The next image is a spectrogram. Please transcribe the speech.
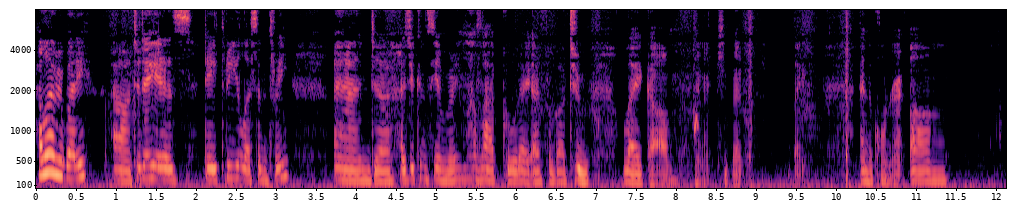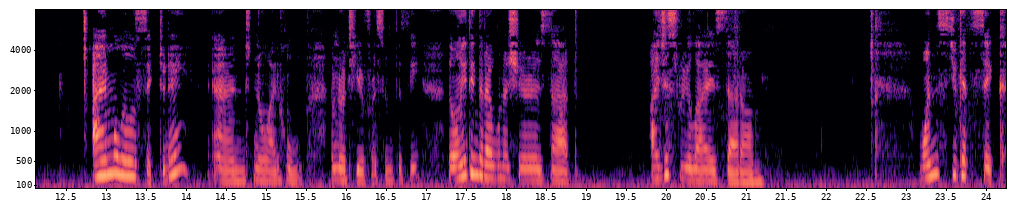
Hello everybody, uh, today is day 3, lesson 3 and uh, as you can see I'm wearing my lab coat, I, I forgot to like um, you know, keep it like in the corner. Um, I'm a little sick today and no I don't, I'm not here for sympathy. The only thing that I want to share is that I just realized that um, once you get sick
